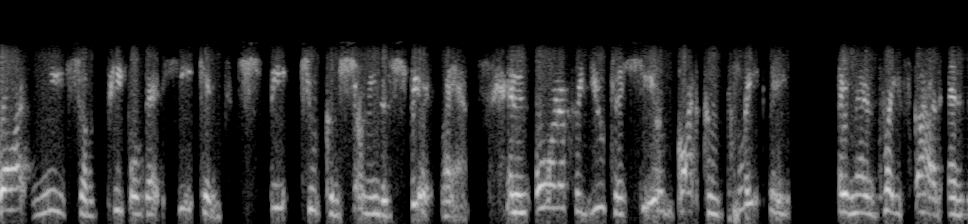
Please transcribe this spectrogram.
God needs some people that He can speak to concerning the spirit land. And in order for you to hear God completely, amen, praise God, and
